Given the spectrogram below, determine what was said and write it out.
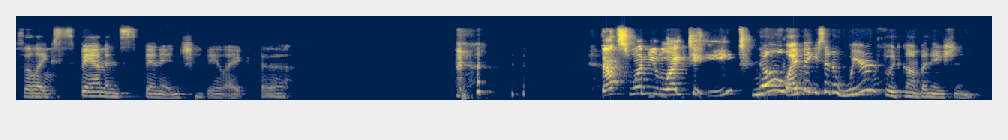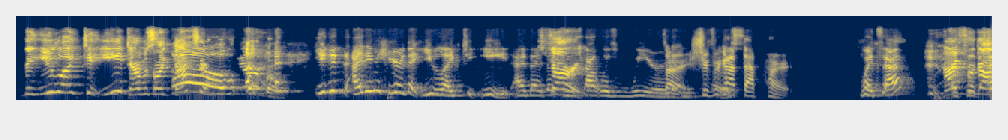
So mm-hmm. like spam and spinach and be like, Ugh. That's what you like to eat? no, I think you said a weird food combination. That you like to eat. I was like, that's Oh. terrible. You didn't, I didn't hear that you like to eat. I thought that Sorry. you thought was weird. Sorry, she gross. forgot that part. What's that? I said- forgot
